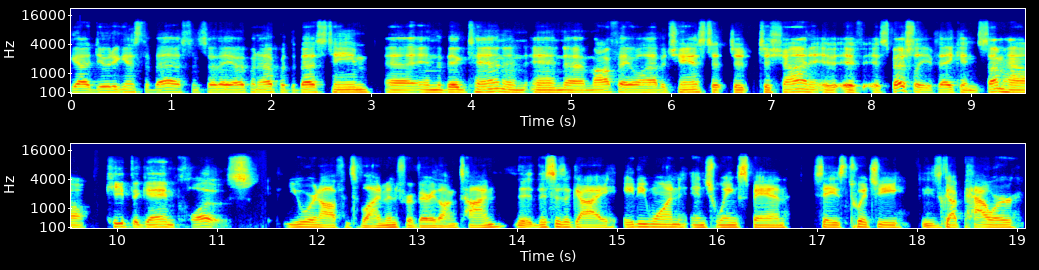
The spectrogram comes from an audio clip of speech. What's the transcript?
you got to do it against the best. And so they open up with the best team uh, in the Big Ten, and and uh, Mafe will have a chance to to, to shine if, if especially if they can somehow keep the game close you were an offensive lineman for a very long time. This is a guy, 81 inch wingspan, say he's twitchy. He's got power.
